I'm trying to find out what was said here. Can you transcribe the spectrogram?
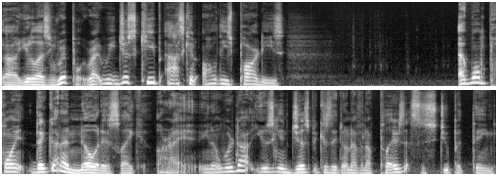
uh, utilizing Ripple, right? We just keep asking all these parties at one point they're gonna notice like all right you know we're not using it just because they don't have enough players. That's a stupid thing.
